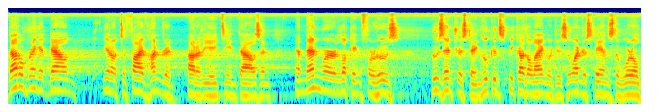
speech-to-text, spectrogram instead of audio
that'll bring it down, you know, to 500 out of the 18,000. and then we're looking for who's who's interesting, who can speak other languages, who understands the world,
